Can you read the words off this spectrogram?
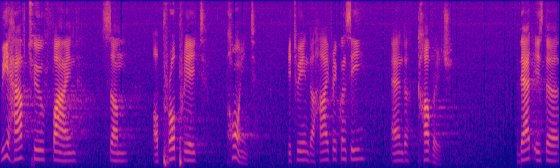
we have to find some appropriate point between the high frequency and the coverage. That is the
